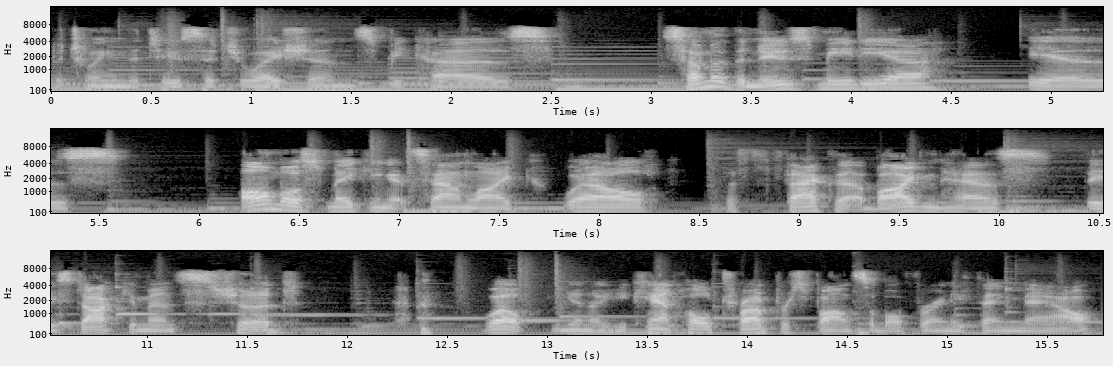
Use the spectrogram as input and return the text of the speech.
between the two situations because some of the news media is almost making it sound like, well, the fact that Biden has these documents should, well, you know, you can't hold Trump responsible for anything now.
